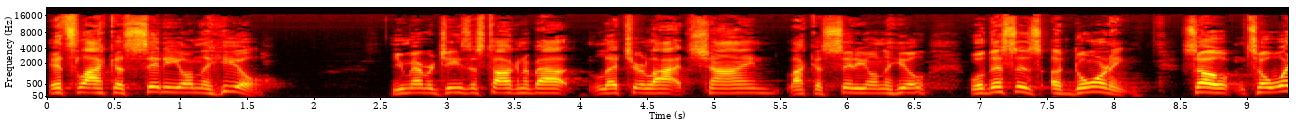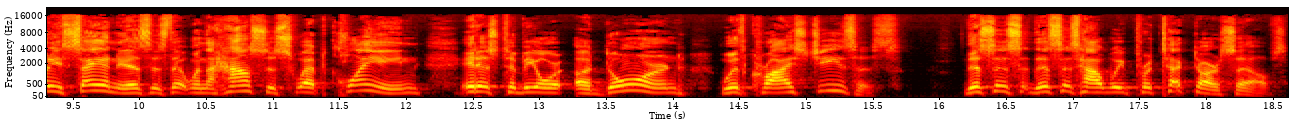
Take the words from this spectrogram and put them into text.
it's like a city on the hill. You remember Jesus talking about let your light shine like a city on the hill? Well, this is adorning. So, so what he's saying is, is that when the house is swept clean, it is to be adorned with Christ Jesus. This is, this is how we protect ourselves.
